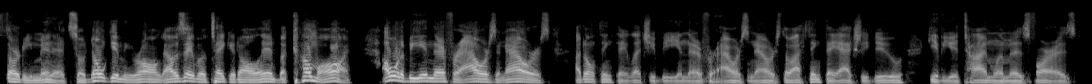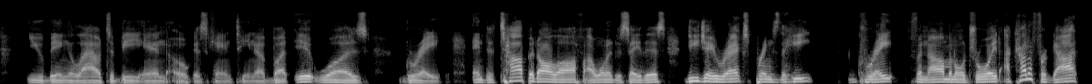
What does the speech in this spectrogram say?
30 minutes. So don't get me wrong I was able to take it all in but come on. I want to be in there for hours and hours. I don't think they let you be in there for hours and hours though. I think they actually do give you a time limit as far as you being allowed to be in Oga's Cantina but it was great. And to top it all off I wanted to say this. DJ Rex brings the heat great, phenomenal droid. I kind of forgot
